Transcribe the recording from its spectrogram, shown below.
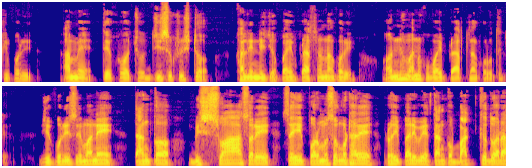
କିପରି ଆମେ ଦେଖୁଅଛୁ ଯୀଶୁ ଖ୍ରୀଷ୍ଟ ଖାଲି ନିଜ ପାଇଁ ପ୍ରାର୍ଥନା କରି ଅନ୍ୟମାନଙ୍କ ପାଇଁ ପ୍ରାର୍ଥନା କରୁଥିଲେ। ଯେପରି ସେମାନେ ତାଙ୍କ ବିଶ୍ୱାସରେ ସେହି ପରମେଶ୍ୱରଙ୍କ ଠାରେ ରହିପାରିବେ ତାଙ୍କ ବାକ୍ୟ ଦ୍ୱାରା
